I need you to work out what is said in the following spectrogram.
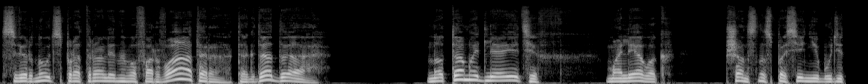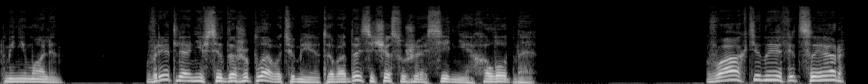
свернуть с протраленного фарватера, тогда да. Но там и для этих малявок шанс на спасение будет минимален. Вряд ли они все даже плавать умеют, а вода сейчас уже осенняя, холодная. «Вахтенный офицер!»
